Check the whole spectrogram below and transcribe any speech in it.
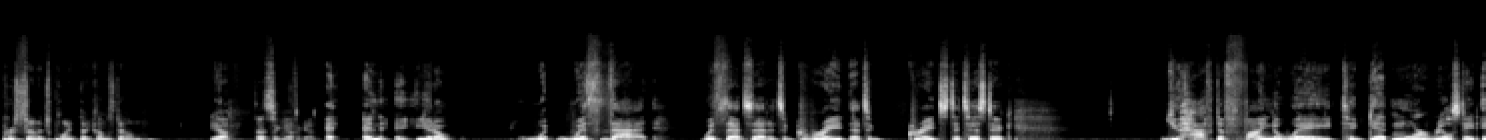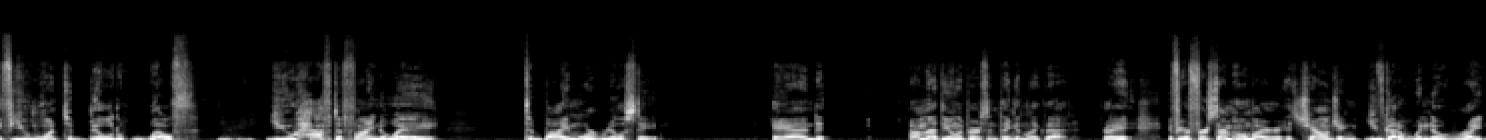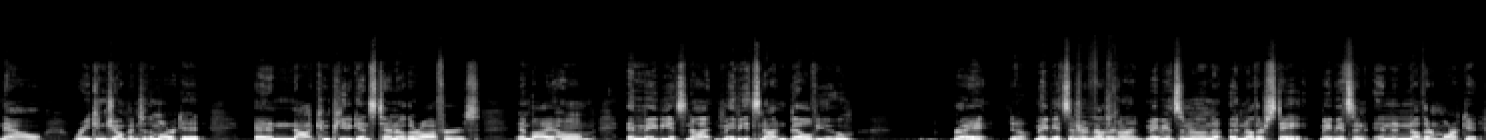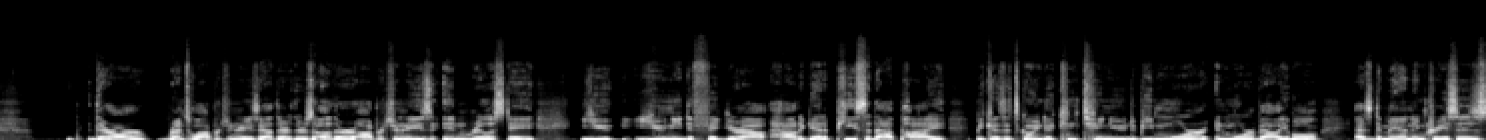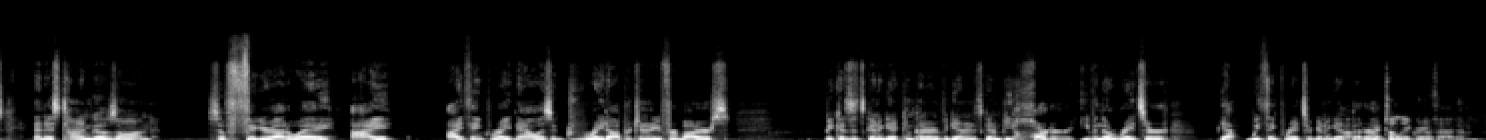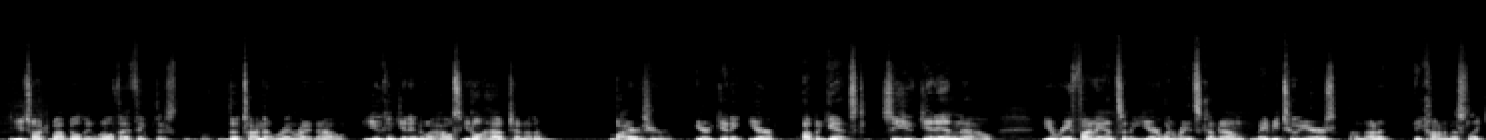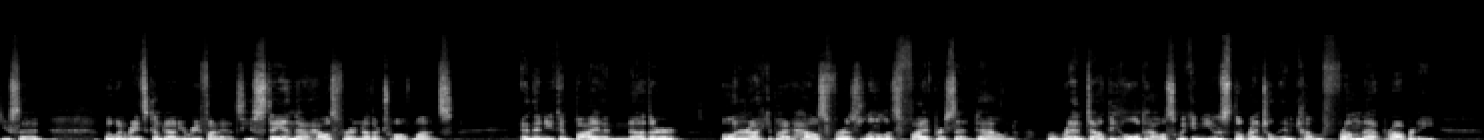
percentage point that comes down. Yeah. That's significant. A- And, uh, you know, w- with that, with that said, it's a great, that's a great statistic. You have to find a way to get more real estate. If you want to build wealth, you have to find a way to buy more real estate. And I'm not the only person thinking like that, right? If you're a first time home buyer, it's challenging. You've got a window right now where you can jump into the market and not compete against 10 other offers and buy a home. And maybe it's not maybe it's not in Bellevue, right? Yeah. Maybe it's in It's your another first time. maybe it's in an, another state. Maybe it's in, in another market there are rental opportunities out there. There's other opportunities in real estate. You you need to figure out how to get a piece of that pie because it's going to continue to be more and more valuable as demand increases and as time goes on. So figure out a way. I I think right now is a great opportunity for buyers because it's going to get competitive again and it's going to be harder even though rates are yeah, we think rates are going to get uh, better. I totally agree with that. You talked about building wealth. I think there's the time that we're in right now. You can get into a house. You don't have ten other buyers. You're you're getting you're up against. So you get in now. You refinance in a year when rates come down, maybe two years. I'm not an economist like you said, but when rates come down, you refinance. You stay in that house for another 12 months, and then you can buy another owner occupied house for as little as 5% down. Rent out the old house. We can use the rental income from that property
